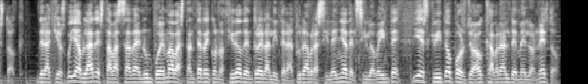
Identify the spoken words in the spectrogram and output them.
Stock. De la que os voy a hablar está basada en un poema bastante reconocido dentro de la literatura brasileña del siglo XX y escrito por Joao Cabral de Melo Neto.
